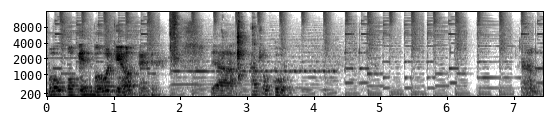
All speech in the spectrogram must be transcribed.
먹, 먹게 먹을게요. 야, 핫초코. 음.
